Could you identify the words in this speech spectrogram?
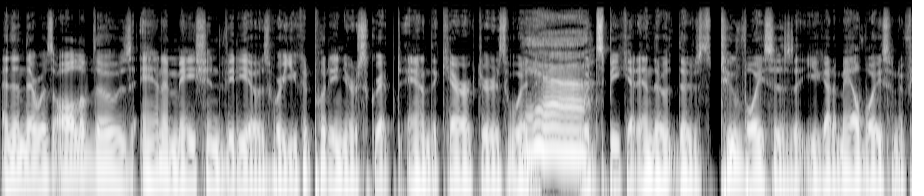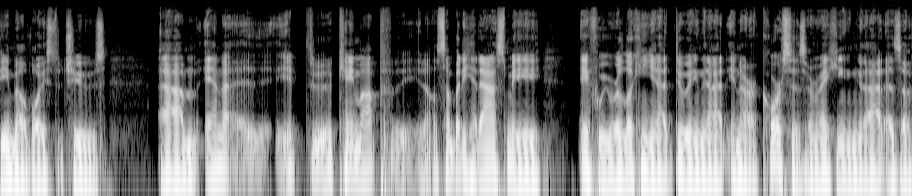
And then there was all of those animation videos where you could put in your script and the characters would yeah. would speak it. And there, there's two voices that you got a male voice and a female voice to choose. Um, and uh, it came up, you know, somebody had asked me if we were looking at doing that in our courses or making that as a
